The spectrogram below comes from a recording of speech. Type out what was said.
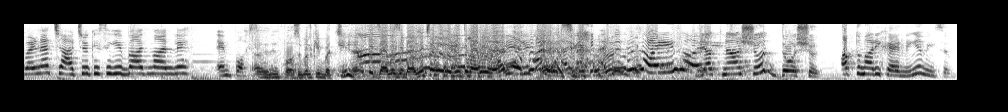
वरना चाचू किसी की बात मान ले इम्पॉसिबल इम्पॉसिबल की बच्ची है कुछ ज़्यादा जबान नहीं चलने लगी तुम्हारी है सॉरी सॉरी यकना शुद्ध दो शुद्ध अब तुम्हारी खैर नहीं है मीसम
